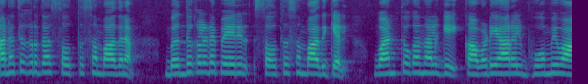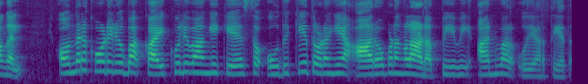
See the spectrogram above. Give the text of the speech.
അനധികൃത സ്വത്ത് സമ്പാദനം ബന്ധുക്കളുടെ പേരിൽ സ്വത്ത് സമ്പാദിക്കൽ വൻതുക നൽകി കവടിയാറിൽ ഭൂമി വാങ്ങൽ ഒന്നര കോടി രൂപ കൈക്കൂലി വാങ്ങി കേസ് ഒതുക്കി തുടങ്ങിയ ആരോപണങ്ങളാണ് പി വി അൻവർ ഉയർത്തിയത്.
